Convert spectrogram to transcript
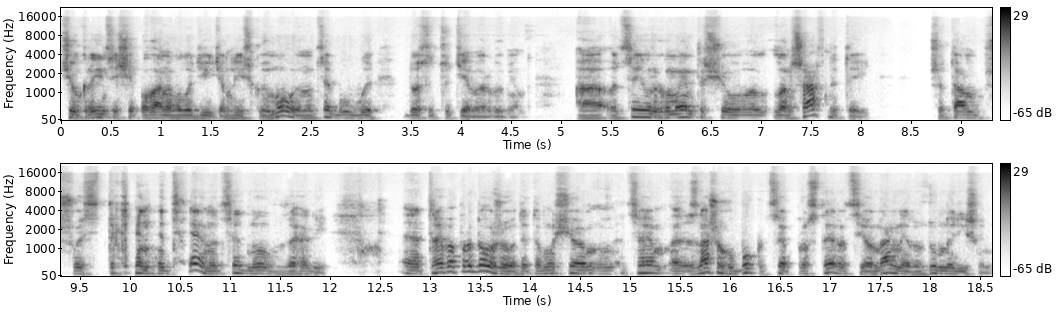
що українці ще погано володіють англійською мовою, ну це був би досить суттєвий аргумент. А оцей аргумент, що ландшафт не той, що там щось таке не те, ну це ну взагалі. Е, Треба продовжувати, тому що це е, з нашого боку це просте, раціональне, розумне рішення,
